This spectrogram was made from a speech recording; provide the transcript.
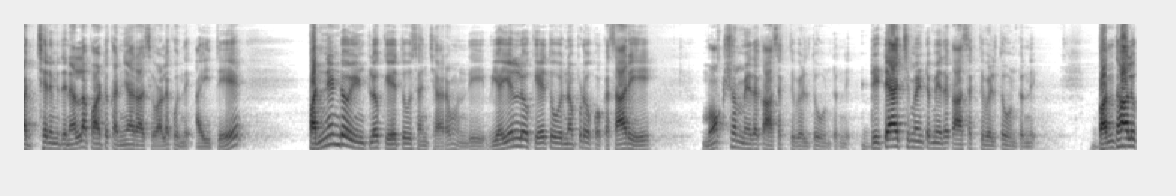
పద్దెనిమిది నెలల పాటు కన్యారాశి వాళ్ళకు ఉంది. అయితే పన్నెండో ఇంట్లో కేతువు సంచారం ఉంది. వ్యయంలో కేతువు ఉన్నప్పుడు ఒక్కొక్కసారి మోక్షం మీదకు ఆసక్తి వెళ్తూ ఉంటుంది. డిటాచ్మెంట్ మీదకు ఆసక్తి వెళ్తూ ఉంటుంది. బంధాలు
